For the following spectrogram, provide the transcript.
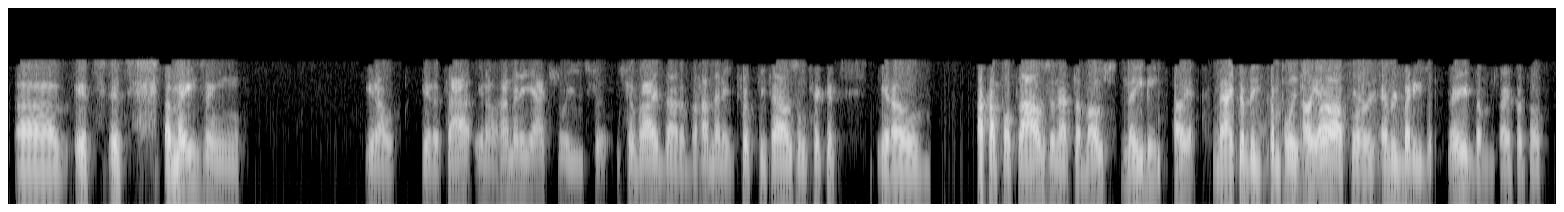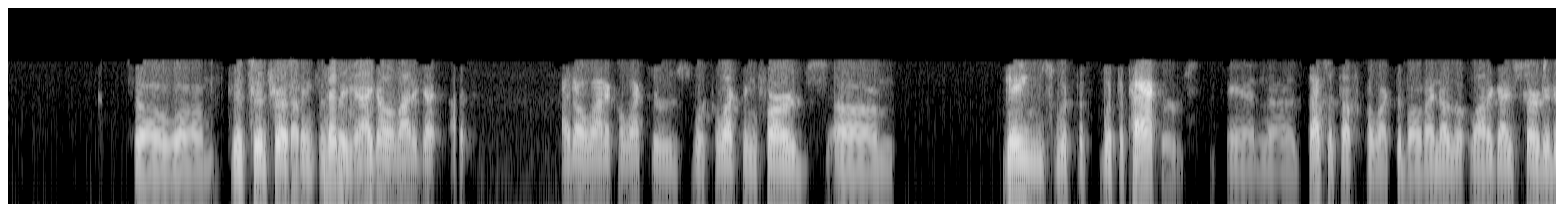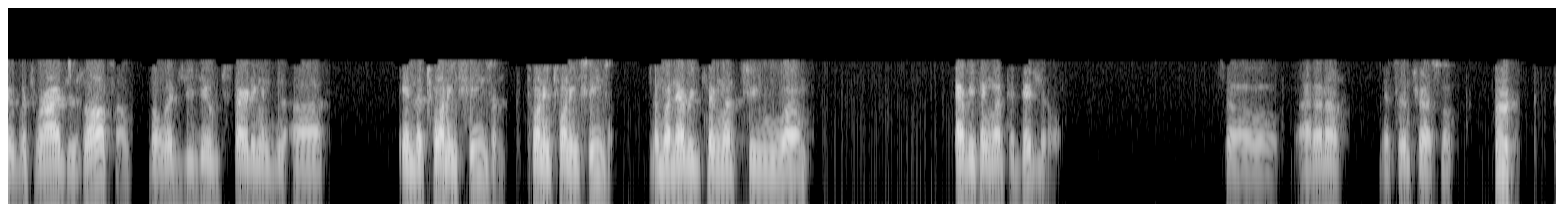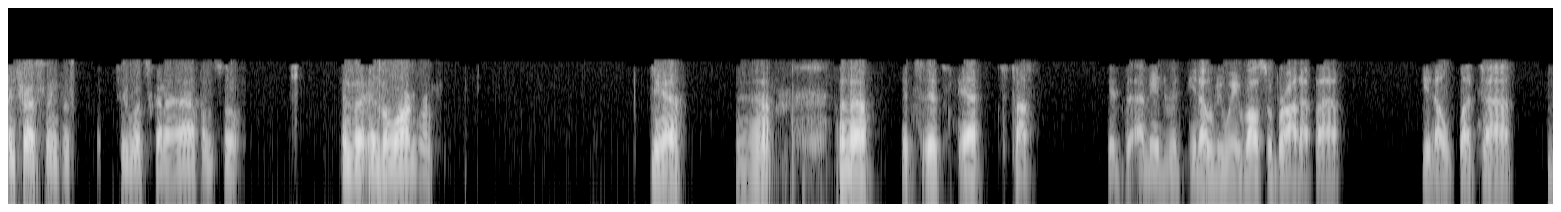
Uh, it's it's amazing. You know, did it that? You know, how many actually su- survived out of how many? Fifty thousand tickets. You know, a couple thousand at the most, maybe. Oh yeah. I, mean, I could be completely Oh, yeah. off, or everybody just saved them type of thing. So um, it's interesting to Then- see. I know a lot of guys. I, know a lot of collectors were collecting Favre's um, games with the with the Packers, and uh, that's a tough collectible. And I know that a lot of guys started it with Rodgers also. But what did you do starting in uh, in the 20 season, 2020 season, and when everything went to um, everything went to digital? So I don't know. It's interesting. Hmm. Interesting to see what's going to happen. So in the in the long run. Yeah. Yeah. I know. It's it's yeah, it's tough. It, I mean, it, you know, we've also brought up uh you know, what uh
